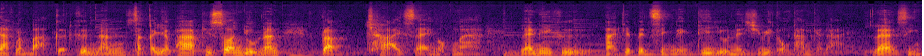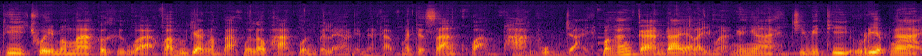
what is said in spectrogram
ยากลำบากเกิดขึ้นนั้น ศักยภาพที่ซ่อนอยู่นั้นกลับฉายแสงออกมา และนี่คืออาจจะเป็นสิ่งหนึ่งที่อยู่ในชีวิตของท่านก็ได้ และสิ่งที่ช่วยมากๆก็คือว่าความทุกข์ยากลำบากเมื่อเราผ่านพ้นไปแล้วเนี่ยนะครับมันจะสร้างความภาคภูมิใจ บางครั้งการได้อะไรมาง่าย ๆ ชีวิตที่เรียบง่าย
